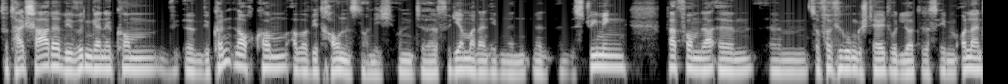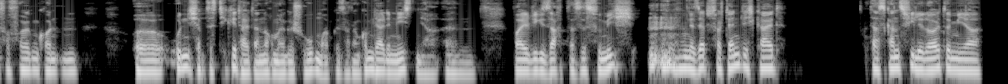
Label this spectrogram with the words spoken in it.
total schade, wir würden gerne kommen, wir, äh, wir könnten auch kommen, aber wir trauen uns noch nicht. Und äh, für die haben wir dann eben eine, eine, eine Streaming-Plattform ähm, ähm, zur Verfügung gestellt, wo die Leute das eben online verfolgen konnten. Äh, und ich habe das Ticket halt dann nochmal geschoben, habe gesagt, dann kommt ihr halt im nächsten Jahr. Ähm, weil, wie gesagt, das ist für mich eine Selbstverständlichkeit, dass ganz viele Leute mir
